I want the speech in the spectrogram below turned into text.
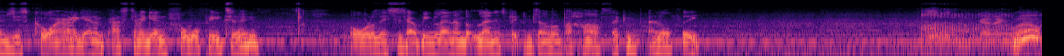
Jones is caught Aaron again and passed him again for P2. All of this is helping Lennon, but Lennon's picked himself up a half second penalty. Not going well.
